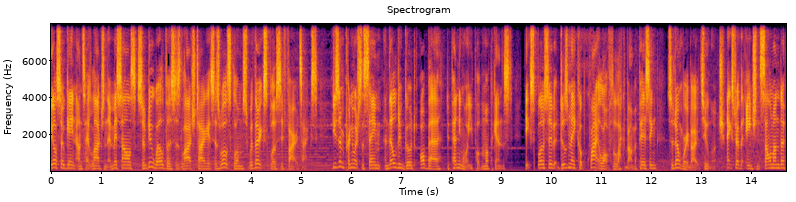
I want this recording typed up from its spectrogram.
They also gain anti-large in their missiles, so do well versus large targets as well as clumps with their explosive fire attacks. Use them pretty much the same and they'll do good or better depending what you put them up against. The explosive does make up quite a lot for the lack of armor piercing, so don't worry about it too much. Next we have the Ancient Salamander.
